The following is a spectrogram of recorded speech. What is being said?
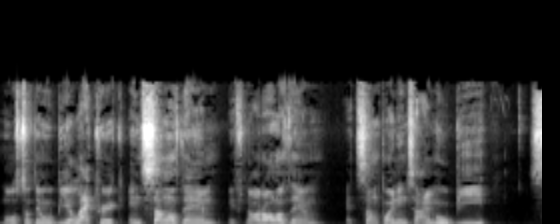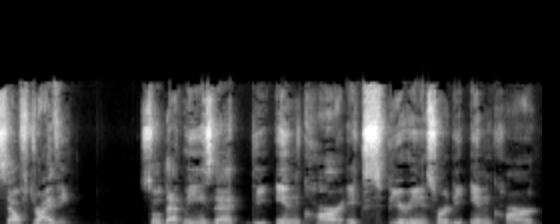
Most of them will be electric, and some of them, if not all of them, at some point in time will be self driving. So that means that the in car experience or the in car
